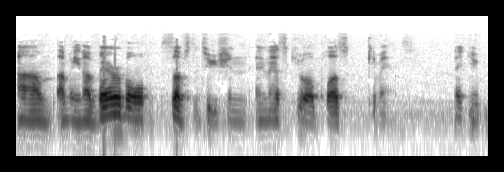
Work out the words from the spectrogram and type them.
Um, I mean, a variable substitution in SQL Plus commands. Thank you.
